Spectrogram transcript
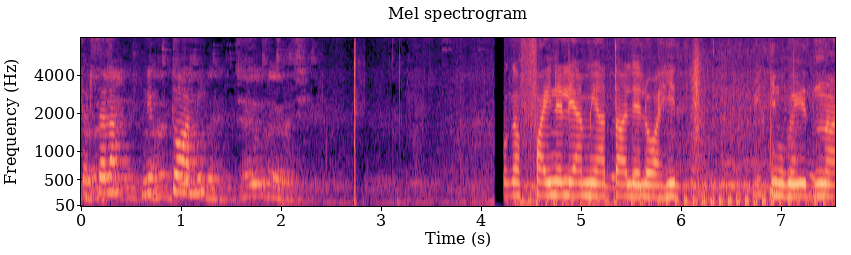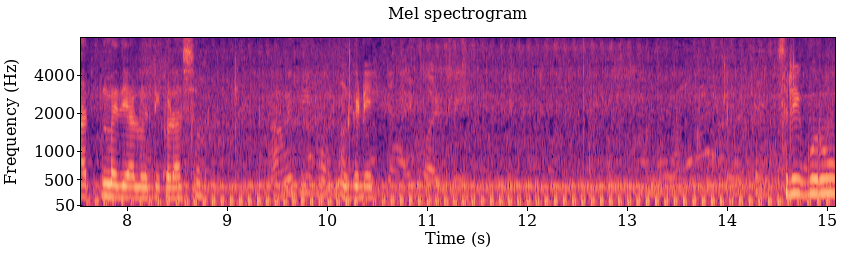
तर चला निघतो आम्ही. बघा फायनली आम्ही आता आलेलो आहेत. आतमध्ये आलो तिकडं असं. इकडे. श्री गुरु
